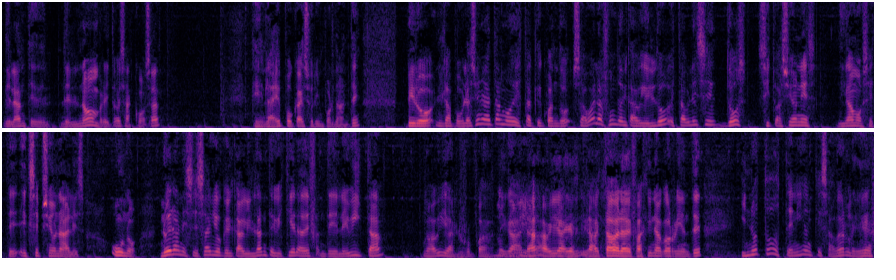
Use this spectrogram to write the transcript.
delante del, del nombre y todas esas cosas, que en la época eso era importante. Pero la población era tan modesta que cuando Zavala funda el Cabildo establece dos situaciones, digamos, este, excepcionales. Uno, no era necesario que el cabildante vistiera de, levita, no había ropa No legal, tenía. había, la- estaba la de fajina corriente, y no todos tenían que saber leer.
